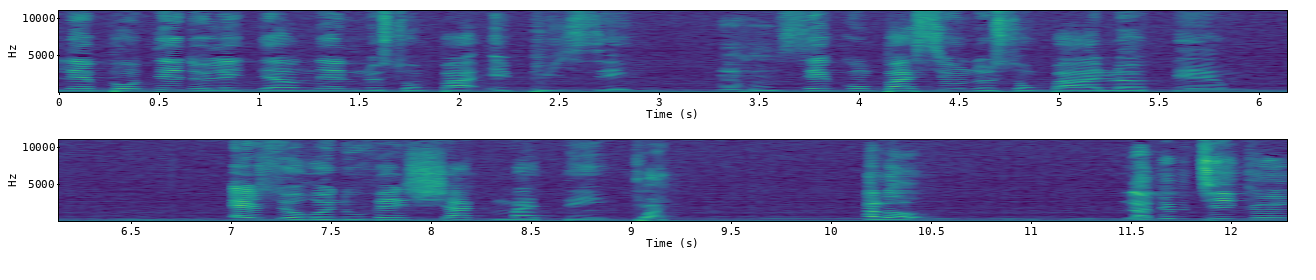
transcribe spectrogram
Les bontés de l'Éternel ne sont pas épuisées. Mhm. Ses compassions ne sont pas à leur terme. Elles se renouvellent chaque matin. Point. Alors, la Bible dit que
